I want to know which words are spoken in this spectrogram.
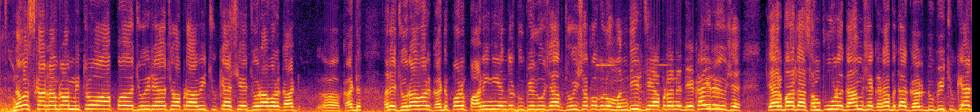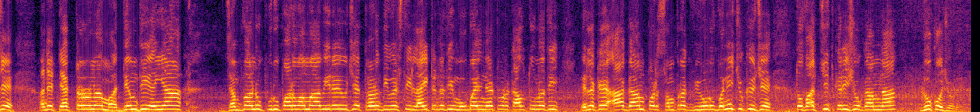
નમસ્કાર, રામ રામ મિત્રો, આપ જોઈ રહ્યા છો, આપણે આવી ચૂક્યા છીએ જોરાવર ઘાટ ગઢ. અને જોરાવર ગઢ પણ પાણીની અંદર ડૂબેલું છે. આપ જોઈ શકો પેલું મંદિર જે આપણને દેખાઈ રહ્યું છે. ત્યારબાદ આ સંપૂર્ણ ગામ છે. ઘણા બધા ઘર ડૂબી ચૂક્યા છે. અને ટ્રેક્ટરોના માધ્યમથી અહીંયા જમવાનું પૂરું પાડવામાં આવી રહ્યું છે. ત્રણ દિવસથી લાઇટ નથી, મોબાઈલ નેટવર્ક આવતું નથી. એટલે કે આ ગામ પણ સંપર્ક વિહોણું બની ચૂક્યું છે. તો વાતચીત કરીશું ગામના લોકો જોડે.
